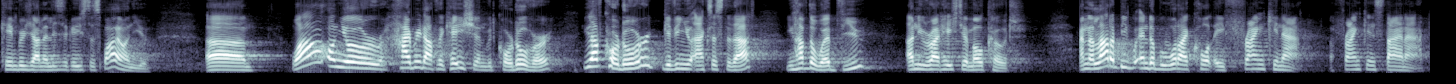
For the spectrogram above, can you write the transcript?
Cambridge Analytica used to spy on you. Um, while on your hybrid application with Cordova, you have Cordova giving you access to that, you have the web view, and you write HTML code. And a lot of people end up with what I call a Franken app, a Frankenstein app,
